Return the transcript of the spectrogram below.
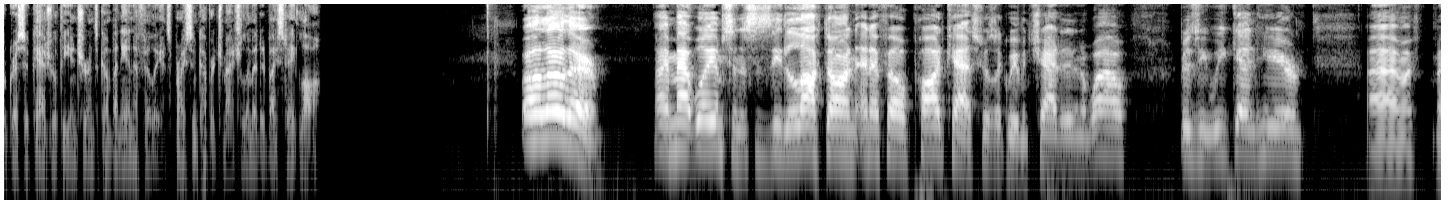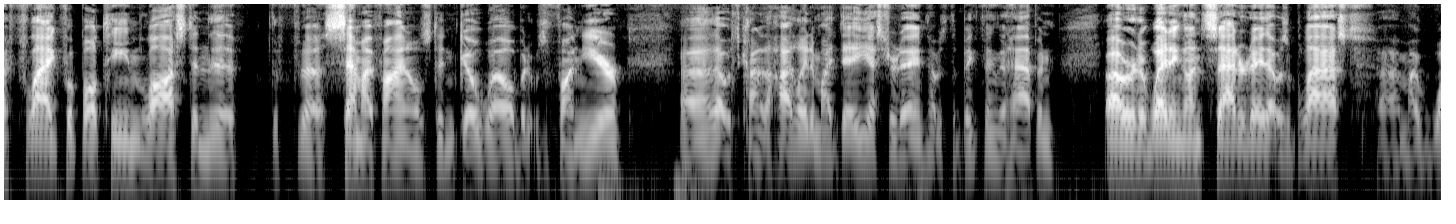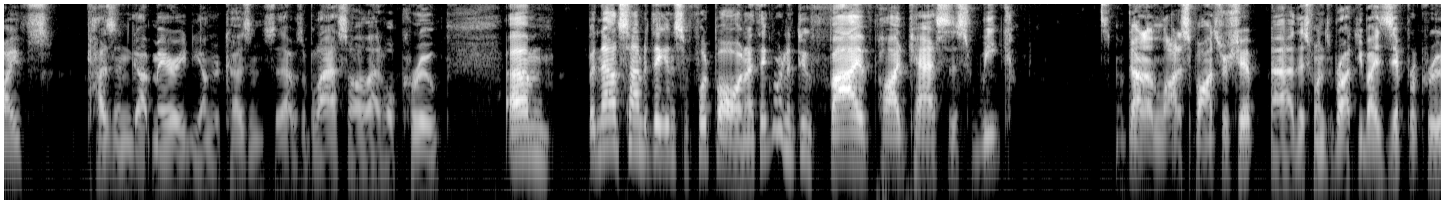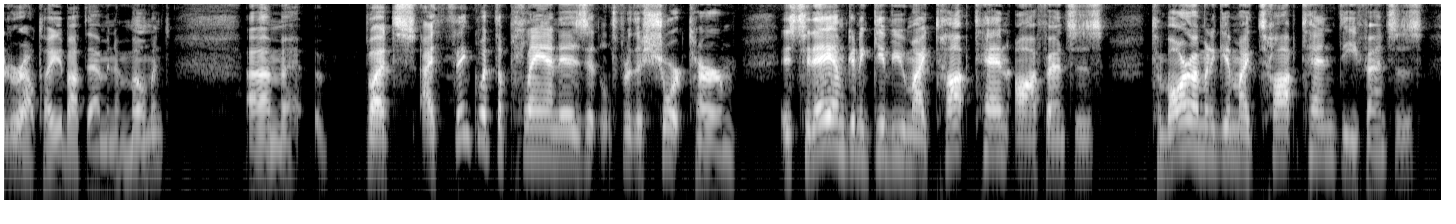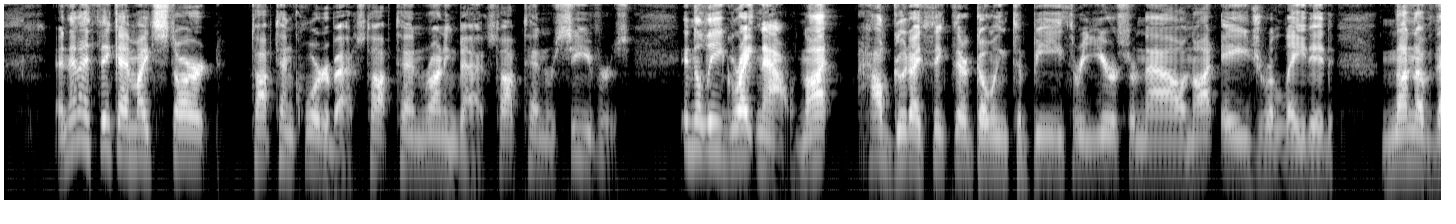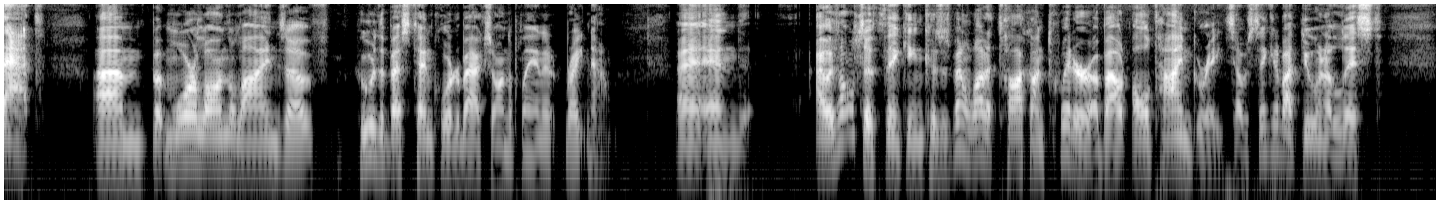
Progressive Casualty Insurance Company and affiliates. Price and coverage match limited by state law. Well, hello there. I'm Matt Williamson. This is the Locked On NFL podcast. Feels like we haven't chatted in a while. Busy weekend here. Uh, my, my flag football team lost in the the uh, semifinals. Didn't go well, but it was a fun year. Uh, that was kind of the highlight of my day yesterday. That was the big thing that happened. Uh, we were at a wedding on Saturday. That was a blast. Uh, my wife's cousin got married, younger cousin, so that was a blast. All that whole crew. Um, but now it's time to dig into some football, and I think we're going to do five podcasts this week. We've got a lot of sponsorship. Uh, this one's brought to you by Zip Recruiter. I'll tell you about them in a moment. Um, but I think what the plan is for the short term is today I'm going to give you my top 10 offenses. Tomorrow I'm going to give my top 10 defenses. And then I think I might start top 10 quarterbacks, top 10 running backs, top 10 receivers in the league right now, not how good I think they're going to be three years from now, not age related, none of that, um, but more along the lines of who are the best 10 quarterbacks on the planet right now. And I was also thinking, because there's been a lot of talk on Twitter about all time greats, I was thinking about doing a list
